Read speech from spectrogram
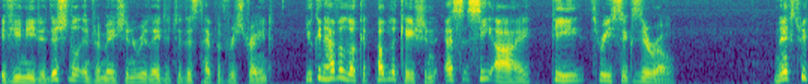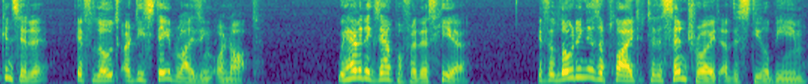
If you need additional information related to this type of restraint, you can have a look at publication SCI P360. Next we consider if loads are destabilizing or not. We have an example for this here. If the loading is applied to the centroid of the steel beam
